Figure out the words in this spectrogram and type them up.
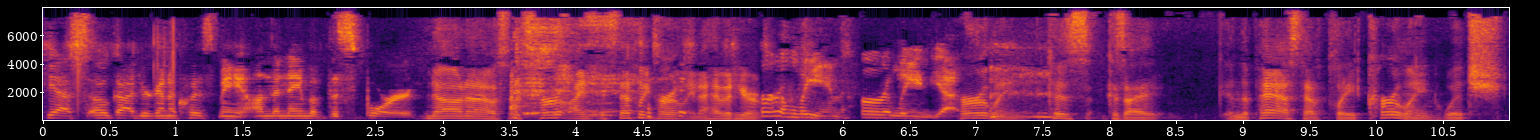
Yes. Oh God, you're going to quiz me on the name of the sport. No, no, no. So it's, hur- I, it's definitely hurling. I have it here. hurling, hurling. Yes. Hurling, because because I in the past have played curling, which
